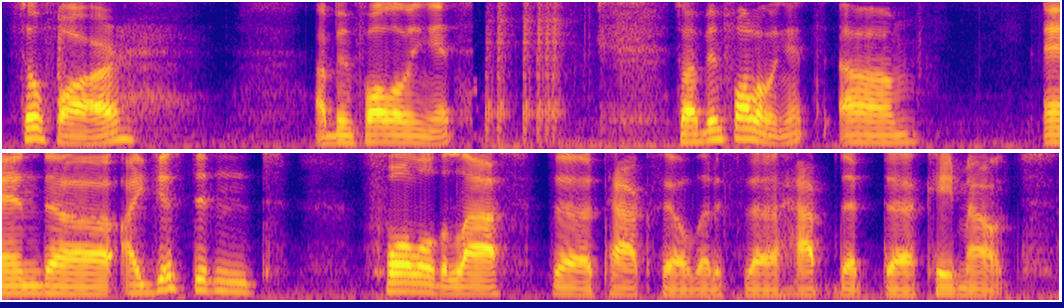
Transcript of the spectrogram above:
so far, I've been following it. So I've been following it, um, and uh, I just didn't follow the last uh, tax sale that is uh, hap- that uh, came out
